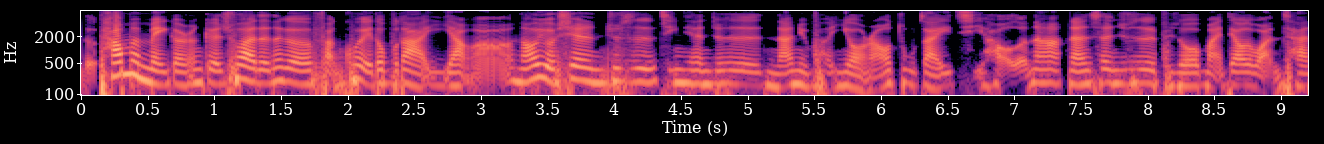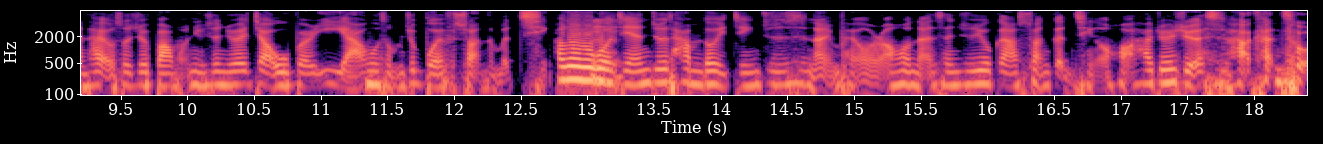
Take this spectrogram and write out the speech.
的。他们每个人给出来的那个反馈也都不大一样啊。然后有些人就是今天就是男女朋友，然后住在一起好了，那男生就是比如说买掉的晚餐，他有时候就帮忙，女生就会叫 Uber E 啊。或什么就不会算那么清。他说，如果今天就是他们都已经就是是男女朋友，然后男生就是又跟他算更清的话，他就会觉得是他看错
